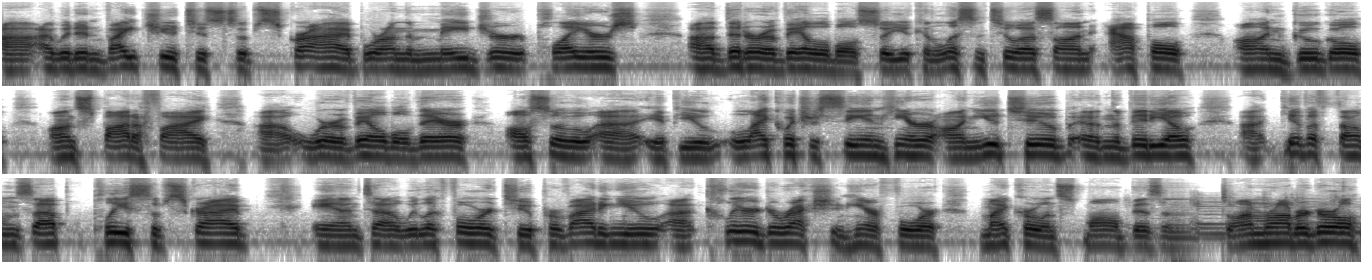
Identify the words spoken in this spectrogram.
Uh, I would invite you to subscribe. We're on the major players uh, that are available. So you can listen to us on Apple, on Google, on Spotify. Uh, we're available there. Also, uh, if you like what you're seeing here on YouTube and the video, uh, give a thumbs up. Please subscribe. And uh, we look forward to providing you a clear direction here for micro and small business. So I'm Robert Earl.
